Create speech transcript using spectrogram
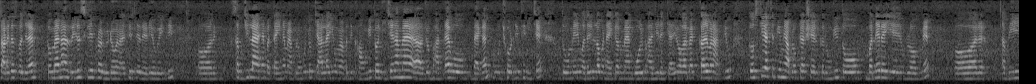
साढ़े दस बज रहे हैं। तो मैं ना रील्स के लिए थोड़ा वीडियो बनाई थी, इसलिए रेडी हो गई थी। और सब्ज़ी लाए हैं बताइए ना मैं आप लोगों को। तो क्या लाई हूँ, मैं आपको दिखाऊँगी। तो नीचे ना मैं जो भाता है, वो बैगन, वो छोड़ दी थी नीचे। तो मेरी मदर इन लॉ बनाएगी अब मैं गोल भाजी लेके आई हूँ, अगर मैं कल बनाती हूँ। तो उसकी रेसिपी मैं आप लोगों के साथ शेयर करूँगी। तो बने रहिए ब्लॉग में। और अभी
